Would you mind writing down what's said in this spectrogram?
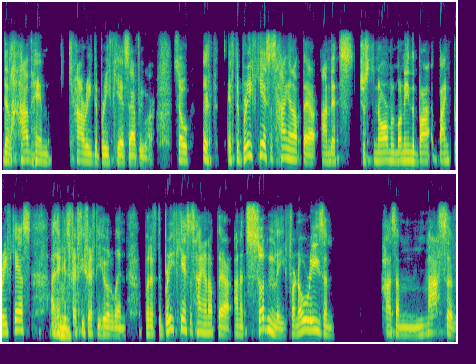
they'll have him carry the briefcase everywhere. So if if the briefcase is hanging up there and it's just normal money in the ba- bank briefcase, I think it's 50-50 who will win. But if the briefcase is hanging up there and it's suddenly, for no reason, has a massive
